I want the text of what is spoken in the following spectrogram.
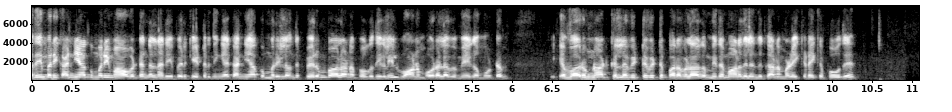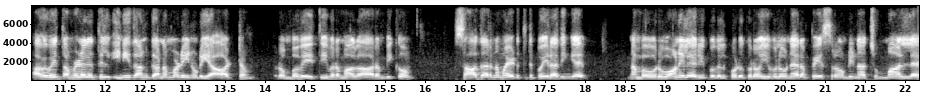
அதே மாதிரி கன்னியாகுமரி மாவட்டங்கள் நிறைய பேர் கேட்டிருந்தீங்க. கன்னியாகுமரியில் வந்து பெரும்பாலான பகுதிகளில் வானம் ஓரளவு மேகமூட்டம். வரும் நாட்களில் விட்டு விட்டு பரவலாக மிதமானதிலிருந்து கனமழை கிடைக்க போகுது. ஆகவே தமிழகத்தில் இனிதான் கனமழையினுடைய ஆட்டம் ரொம்பவே தீவிரமாக ஆரம்பிக்கும். சாதாரணமாக எடுத்துகிட்டு போயிடாதீங்க நம்ம ஒரு வானிலை அறிவிப்புகள் கொடுக்குறோம். இவ்வளோ நேரம் பேசுகிறோம் அப்படின்னா சும்மா இல்லை.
